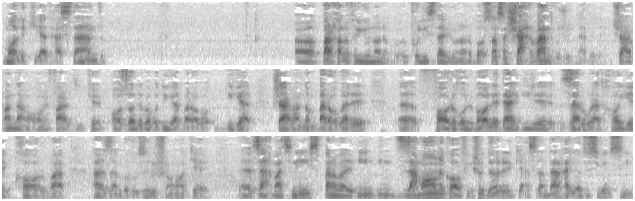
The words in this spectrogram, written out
مالکیت هستند برخلاف یونان پلیس در یونان باستان اصلا شهروند وجود نداره. شهروند در مقام فردی که آزاده و با دیگر دیگر شهروندان برابر فارغ البال درگیر ضرورت های کار و ارزم به حضور شما که زحمت نیست. بنابراین این زمان کافی رو داره که اصلا در حیات سیاسی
